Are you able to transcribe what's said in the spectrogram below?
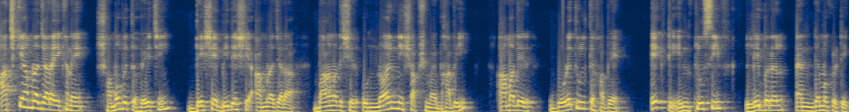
আজকে আমরা যারা এখানে সমবেত হয়েছি, দেশে বিদেশে আমরা যারা বাংলাদেশের উন্নয়ন নিয়ে সবসময় ভাবি, আমাদের গড়ে তুলতে হবে একটি inclusive liberal and democratic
